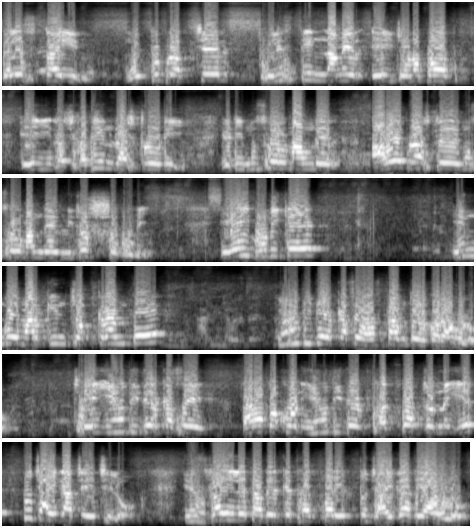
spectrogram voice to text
প্যালেস্টাইন মধ্যপ্রাচ্যের ফিলিস্তিন নামের এই জনপদ এই স্বাধীন রাষ্ট্রটি, এটি মুসলমানদের, আরব রাষ্ট্রের মুসলমানদের নিজস্ব ভূমি। এই ভূমিকে ইঙ্গো মার্কিন চক্রান্তে ইহুদিদের কাছে হস্তান্তর করা হলো। সেই ইহুদিদের কাছে তারা তখন ইহুদিদের থাকবার জন্য একটু জায়গা চেয়েছিল। ইসরায়েলে তাদেরকে থাকবার একটু জায়গা দেয়া হলো।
